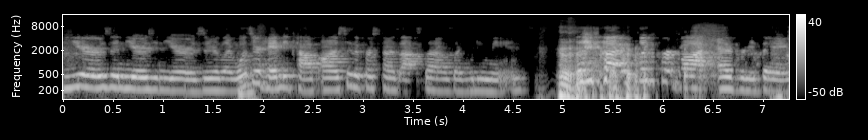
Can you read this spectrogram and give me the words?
years and years and years. And you're like, what's your handicap? Honestly, the first time I was asked that, I was like, what do you mean? like I like forgot everything.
